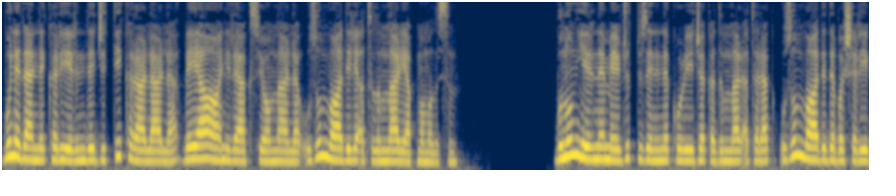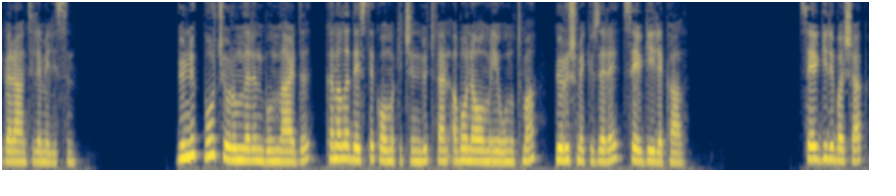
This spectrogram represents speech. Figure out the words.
Bu nedenle kariyerinde ciddi kararlarla veya ani reaksiyonlarla uzun vadeli atılımlar yapmamalısın. Bunun yerine mevcut düzenine koruyacak adımlar atarak uzun vadede başarıyı garantilemelisin. Günlük burç yorumların bunlardı. Kanala destek olmak için lütfen abone olmayı unutma. Görüşmek üzere, sevgiyle kal. Sevgili Başak,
